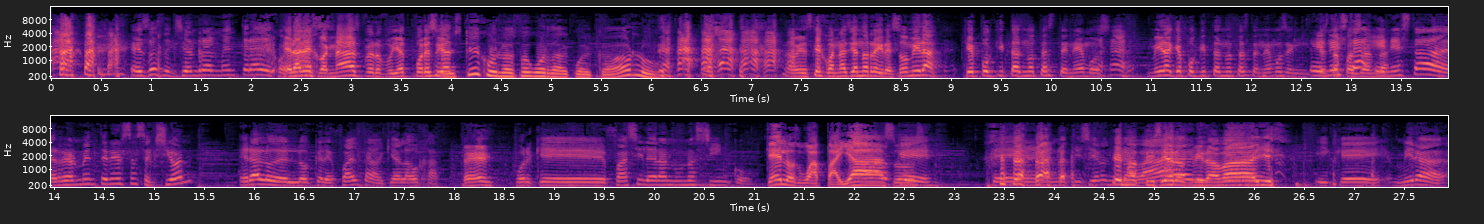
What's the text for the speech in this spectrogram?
Esa sección realmente era de Jonás. Era de Jonás, pero pues ya por eso ya. Es que Jonás fue a guardar al cual Carlos. No, es que Jonás ya no regresó. Mira, qué poquitas notas tenemos. Mira qué poquitas notas tenemos en, qué está esta, pasando. en esta, realmente en esta sección, era lo de lo que le falta aquí a la hoja. Porque fácil eran unas cinco. que los guapayazos. que, que noticieros Que noticieros Miravalle. Y que, mira,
